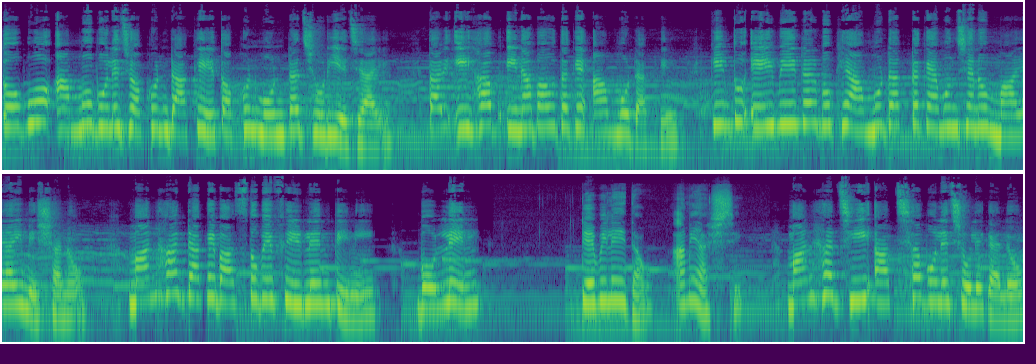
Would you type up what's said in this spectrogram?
তবুও আম্মু বলে যখন ডাকে তখন মনটা জুড়িয়ে যায়। তার ইহাব ইনাবাও তাকে আম্মু ডাকে। কিন্তু এই মেয়েটার মুখে আম্মু ডাকটা কেমন যেন মায়াই মেশানো। মানহার ডাকে বাস্তবে ফিরলেন তিনি। বললেন টেবিলেই দাও আমি আসছি। মানহা জি আচ্ছা বলে চলে গেল।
